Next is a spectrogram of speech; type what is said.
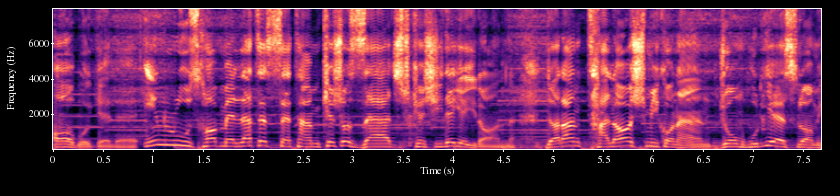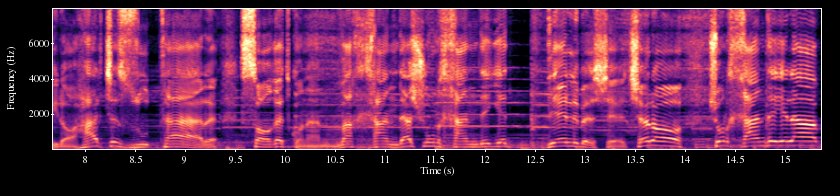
آب و گله این روزها ملت ستمکش و زجر کشیده ایران. دارن تلاش می‌کنن جمهوری اسلامی را هرچه زودتر ساقط کنن و خندهشون خنده دل بشه. چرا؟ چون خنده لب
